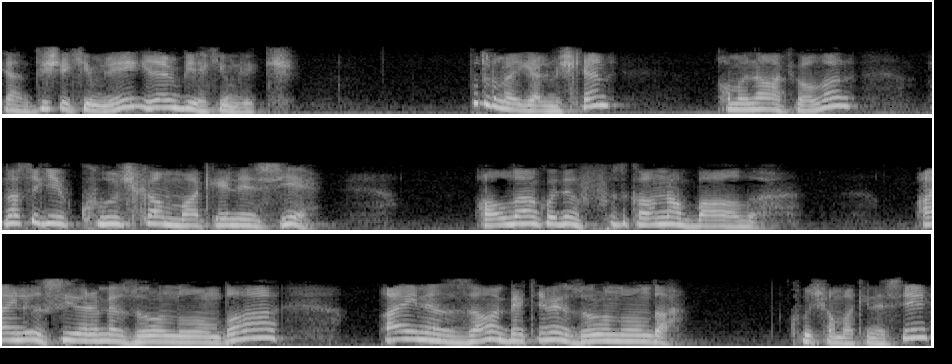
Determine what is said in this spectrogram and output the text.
Yani diş hekimliği ileri bir hekimlik. Bu duruma gelmişken ama ne yapıyorlar? Nasıl ki kuluçka makinesi Allah'ın koyduğu fıtri kanuna bağlı. Aynı ısıyı vermek zorunluluğunda aynı zaman beklemek zorunluluğunda kuluçka makinesi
